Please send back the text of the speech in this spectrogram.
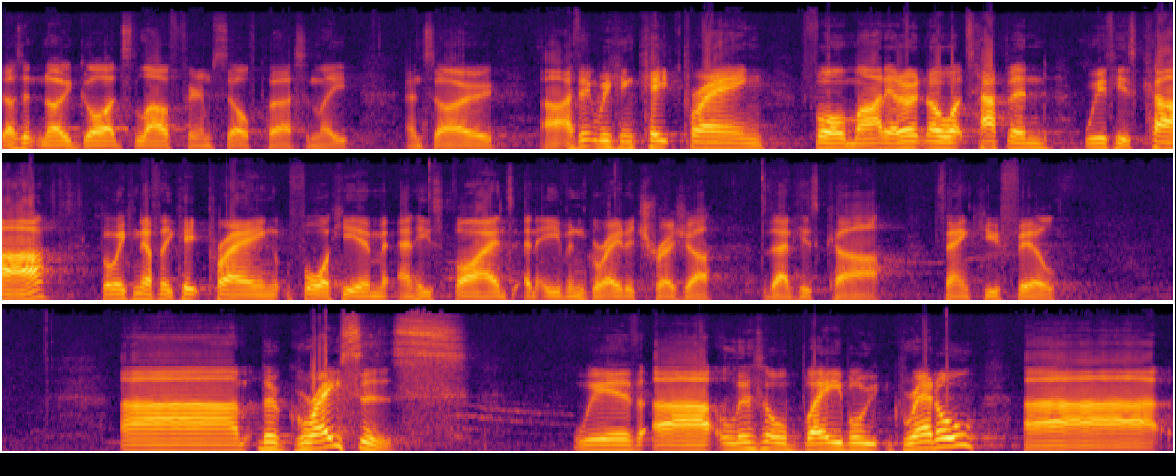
doesn't know God's love for himself personally. And so uh, I think we can keep praying for Marty. I don't know what's happened with his car, but we can definitely keep praying for him and he finds an even greater treasure than his car. Thank you, Phil. Um, the Graces with uh, little baby Gretel. Uh,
